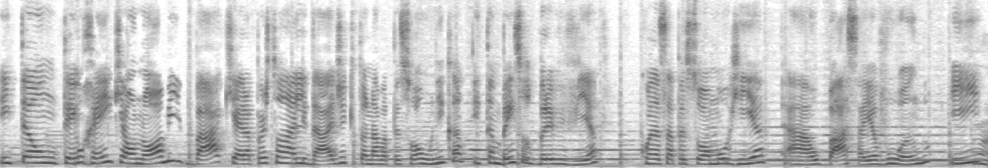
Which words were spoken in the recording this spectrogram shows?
Então, tem o Ren, que é o nome, Ba, que era a personalidade que tornava a pessoa única e também sobrevivia. Quando essa pessoa morria, a- o Ba saía voando e, Uhum.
